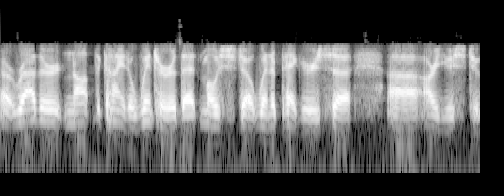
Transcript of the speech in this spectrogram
uh, rather not the kind of winter that most uh, Winnipeggers uh, uh, are used to.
